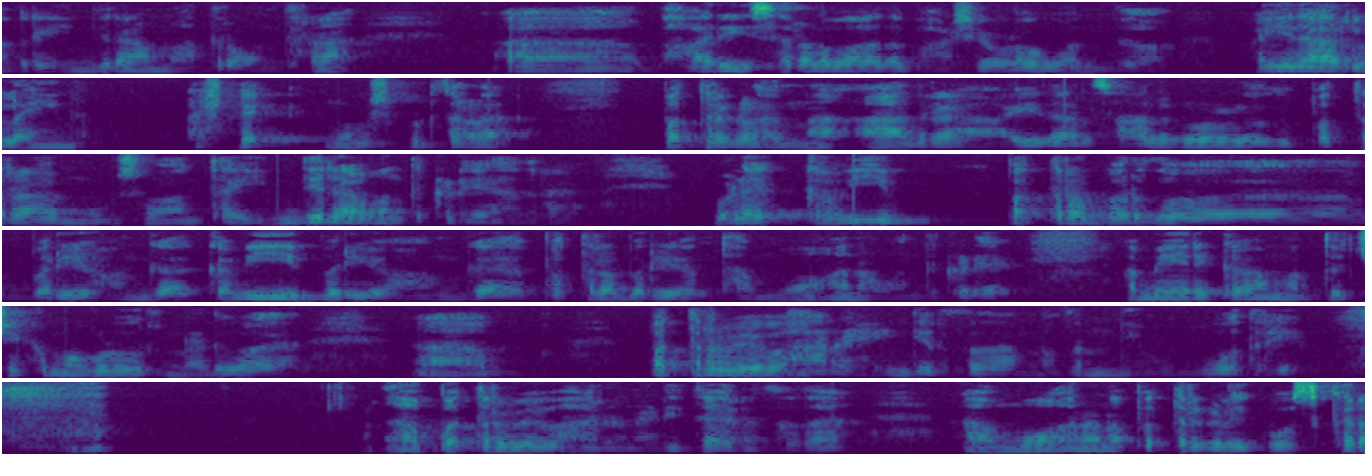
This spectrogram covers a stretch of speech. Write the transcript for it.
ಆದ್ರೆ ಇಂದಿರಾ ಮಾತ್ರ ಒಂಥರ ಭಾರಿ ಸರಳವಾದ ಭಾಷೆ ಒಳಗೆ ಒಂದು ಐದಾರು ಲೈನ್ ಅಷ್ಟೇ ಮುಗಿಸ್ಬಿಡ್ತಾಳ. ಪತ್ರಗಳನ್ನ, ಆದ್ರ ಐದಾರು ಸಾಲುಗಳೊಳಗೆ ಪತ್ರ ಮುಗಿಸುವಂಥ ಇಂದಿರಾ ಒಂದ್ ಕಡೆ ಆದ್ರ, ಒಳ್ಳೆ ಕವಿ ಪತ್ರ ಬರೆದು, ಬರೆಯೋ ಹಂಗ, ಕವಿ ಬರೆಯೋ ಹಂಗ ಪತ್ರ ಬರೆಯುವಂಥ ಮೋಹನ ಒಂದ್ ಕಡೆ, ಅಮೇರಿಕಾ ಮತ್ತು ಚಿಕ್ಕಮಗಳೂರು ನಡುವ ಪತ್ರ ವ್ಯವಹಾರ ಹೆಂಗಿರ್ತದ ಅನ್ನೋದನ್ನ ನೀವು ಓದ್ರಿ. ಆ ಪತ್ರ ವ್ಯವಹಾರ ನಡೀತಾ ಇರ್ತದ. ಆ ಮೋಹನನ ಪತ್ರಗಳಿಗೋಸ್ಕರ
